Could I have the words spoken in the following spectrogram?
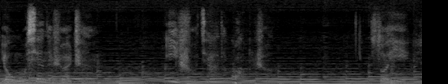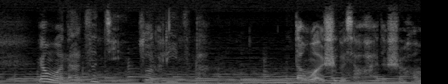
有无限的热忱。艺术家的狂热，所以让我拿自己做个例子吧。当我是个小孩的时候，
